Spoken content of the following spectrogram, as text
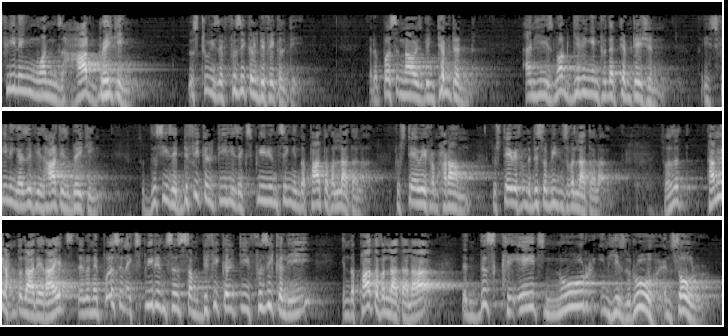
feeling one's heart breaking, this too is a physical difficulty. That a person now is being tempted and he is not giving in to that temptation. He's feeling as if his heart is breaking. So this is a difficulty he's experiencing in the path of Allah Ta'ala. To stay away from haram, to stay away from the disobedience of Allah Ta'ala. So Hazrat Thanvi Rahmatullah writes that when a person experiences some difficulty physically in the path of Allah Ta'ala, then this creates nur in his ruh and soul.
